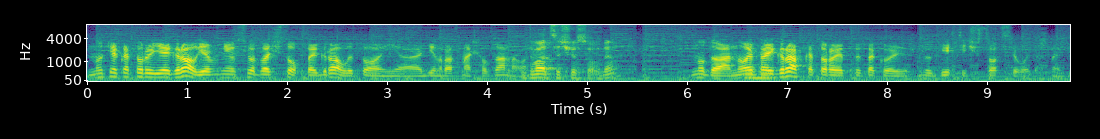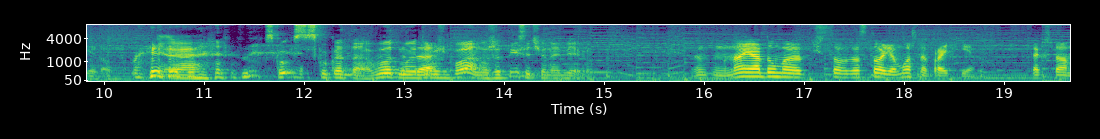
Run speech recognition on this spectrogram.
Ну, те, которые я играл, я в нее всего 2 часов поиграл, и то я один раз начал заново. 20 часов, да? Ну да, но это игра, в которой ты такой, ну, 200 часов всего лишь набегал. Скукота. Вот мой дружбан, уже тысячу набегал. Но я думаю, часов за 100 ее можно пройти. Так что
